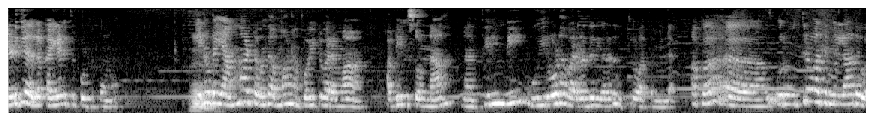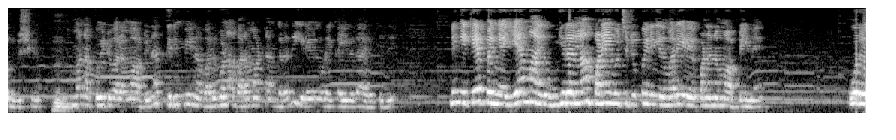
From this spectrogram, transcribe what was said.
எழுதி அதுல கையெழுத்து போட்டு போகணும். என்னுடைய அம்மாட்ட வந்து அம்மா நான் போயிட்டு வரேம்மா அப்படின்னு சொன்னா நான் திரும்பி உயிரோட வர்றதுங்கிறது உத்தரவாதம் இல்லை. அப்ப ஒரு உத்தரவாதம் இல்லாத ஒரு விஷயம். அம்மா நான் போயிட்டு வரேம்மா அப்படின்னா திரும்பி நான் வருவனா வரமாட்டாங்கிறது இறைவனுடைய கையில தான் இருக்குது. நீங்க கேட்பீங்க ஏமா இது உயிரெல்லாம் பணைய வச்சுட்டு போய் நீங்க இது மாதிரி பண்ணணுமா? அப்படின்னு. ஒரு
